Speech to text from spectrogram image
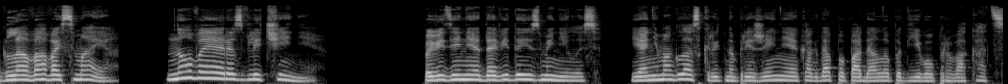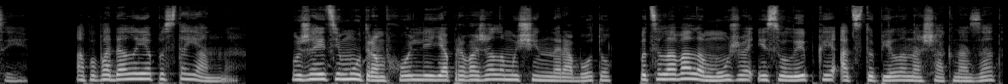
Глава восьмая. Новое развлечение. Поведение Давида изменилось. Я не могла скрыть напряжение, когда попадала под его провокации. А попадала я постоянно. Уже этим утром в холле я провожала мужчин на работу, поцеловала мужа и с улыбкой отступила на шаг назад,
